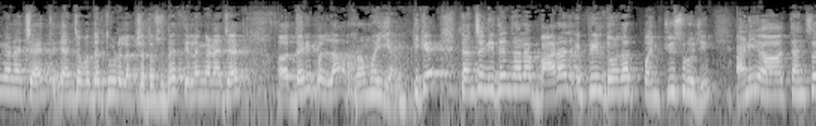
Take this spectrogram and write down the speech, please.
तेलंगणाच्या आहेत. यांच्याबद्दल थोडं लक्षात असू द्या. तेलंगणाच्या आहेत दरीपल्ला रमैया. ठीक आहे? त्यांचं निधन झालं बारा एप्रिल दोन हजार पंचवीस रोजी. आणि त्यांचं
